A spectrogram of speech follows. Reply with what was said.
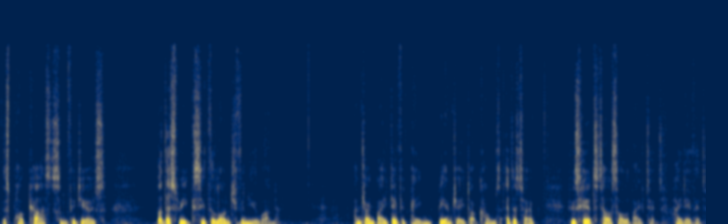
this podcast, some videos. But this week sees the launch of a new one. I'm joined by David Payne, BMJ.com's editor, who's here to tell us all about it. Hi, David.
